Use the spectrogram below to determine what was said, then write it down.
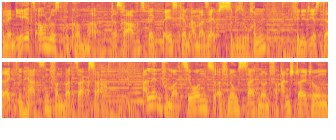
Wenn ihr jetzt auch Lust bekommen habt, das Ravensberg Basecamp einmal selbst zu besuchen, findet ihr es direkt im Herzen von Bad Sachsa. Alle Informationen zu Öffnungszeiten und Veranstaltungen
